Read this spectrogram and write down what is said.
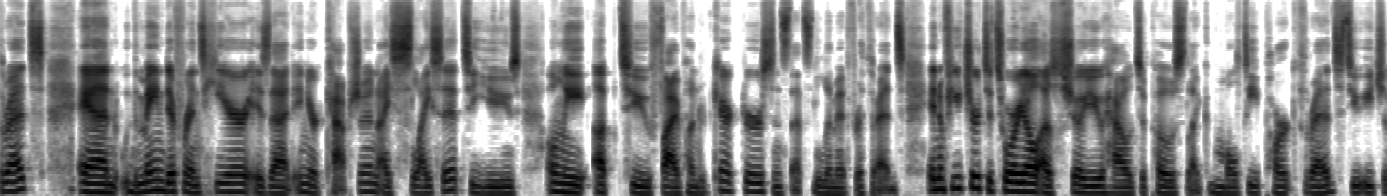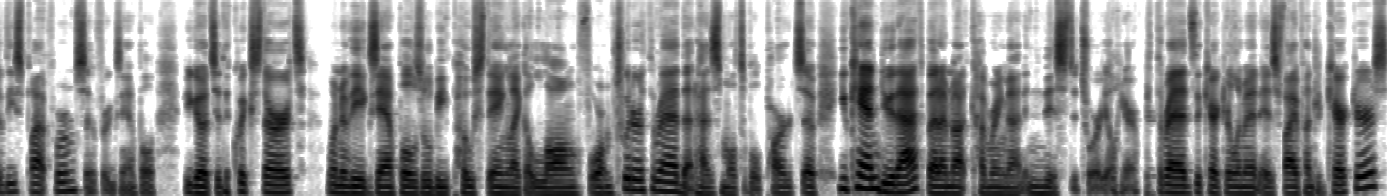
Threads. And the main difference here is that in your caption, I slice it to use only up to 500 characters since that's the limit for Threads. In a future tutorial, I'll show you how to post like multi-part threads to each of these platforms. So for example, if you go to the quick start, one of the examples will be posting like a long form Twitter thread that has multiple parts. So you can do that, but I'm not covering that in this tutorial here. Threads, the character limit is 500 characters.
